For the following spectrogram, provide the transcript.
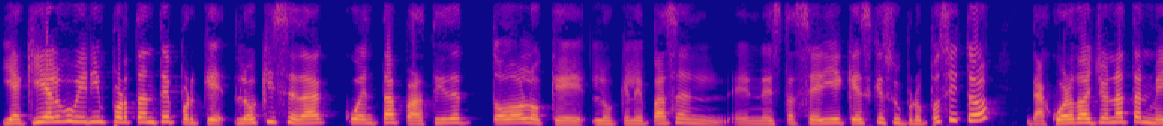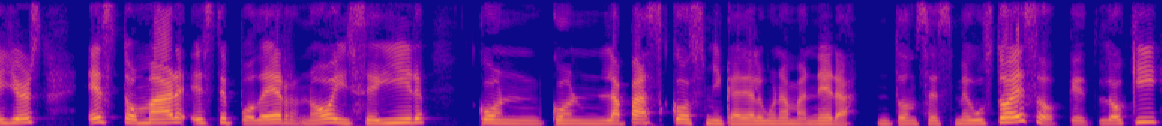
Y aquí algo bien importante porque Loki se da cuenta a partir de todo lo que, lo que le pasa en, en esta serie, que es que su propósito, de acuerdo a Jonathan Majors, es tomar este poder, ¿no? Y seguir con, con, la paz cósmica de alguna manera. Entonces, me gustó eso, que Loki,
